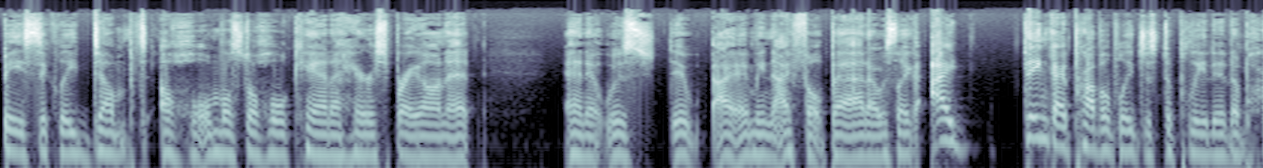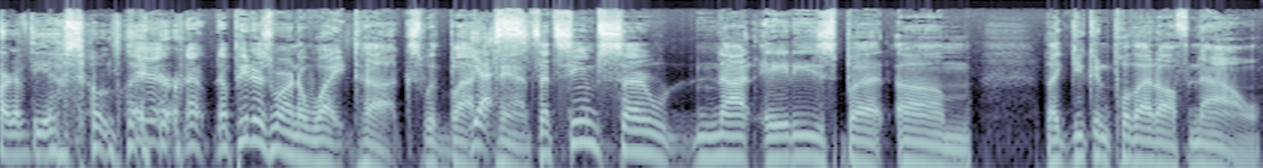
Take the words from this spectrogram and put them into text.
basically dumped a whole almost a whole can of hairspray on it and it was it I, I mean i felt bad i was like i think i probably just depleted a part of the ozone layer Now, now Peter's wearing a white tux with black Yes. pants. That seems so not 80s, but um, like you can pull that off now.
